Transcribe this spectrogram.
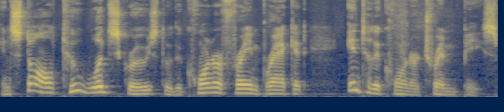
Install two wood screws through the corner frame bracket into the corner trim piece.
